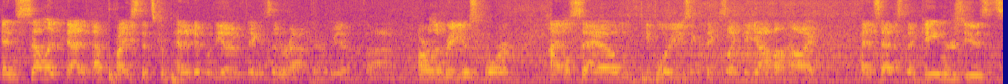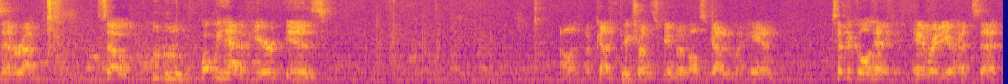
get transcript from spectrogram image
and sell it at a price that's competitive with the other things that are out there. We have uh, Arlen Radio Sport, Heil Sound, people are using things like the Yamaha headsets that gamers use, etc. So what we have here is, I've got a picture on the screen, but I've also got it in my hand. Typical ham radio headset,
